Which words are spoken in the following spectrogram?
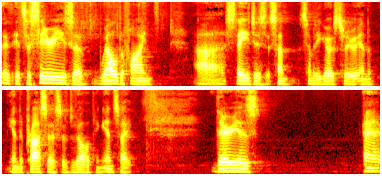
it's a series of well-defined uh, stages that some somebody goes through in the in the process of developing insight. There is, uh,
